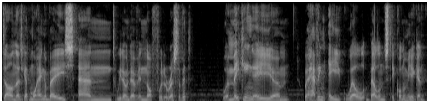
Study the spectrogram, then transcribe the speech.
done. Let's get more hangar bays, and we don't have enough for the rest of it. We're making a, um, we're having a well-balanced economy again.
